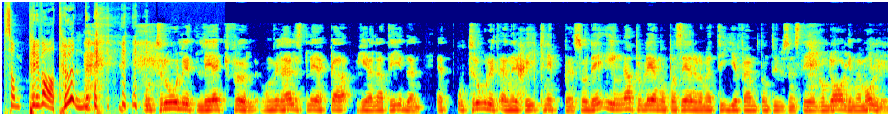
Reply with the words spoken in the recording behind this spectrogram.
som privathund? Otroligt lekfull. Hon vill helst leka hela tiden ett otroligt energiknippe så det är inga problem att passera de här 10-15 tusen steg om dagen med Molly.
